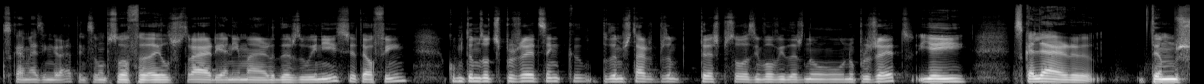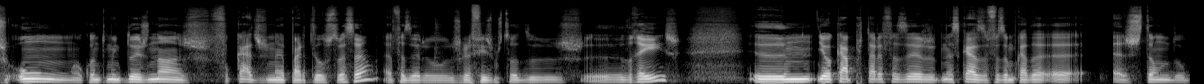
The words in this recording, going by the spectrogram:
que se cai mais ingrata, tem que ser uma pessoa a ilustrar e animar desde o início até ao fim, como temos outros projetos em que podemos estar, por exemplo, três pessoas envolvidas no, no projeto e aí, se calhar, temos um, ou quanto muito dois de nós, focados na parte de ilustração, a fazer os grafismos todos uh, de raiz eu acabo por estar a fazer, nesse caso, a fazer um bocado a, a gestão do,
